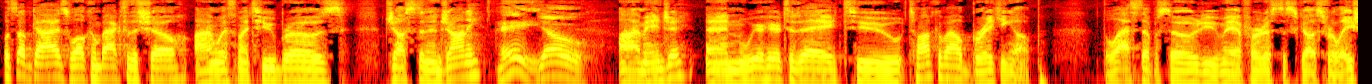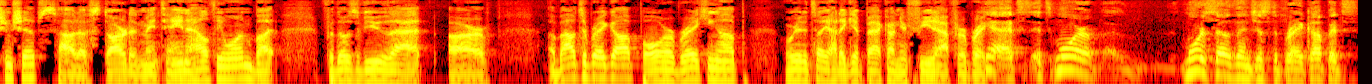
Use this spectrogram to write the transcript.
What's up, guys? Welcome back to the show. I'm with my two bros, Justin and Johnny. Hey. Yo. I'm AJ, and we're here today to talk about breaking up. The last episode, you may have heard us discuss relationships, how to start and maintain a healthy one, but for those of you that are about to break up or breaking up. We're going to tell you how to get back on your feet after a breakup. Yeah, it's it's more more so than just a breakup. It's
